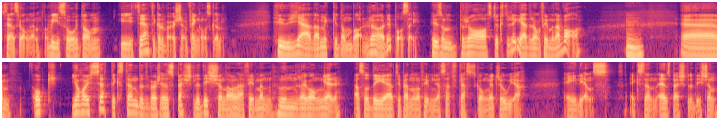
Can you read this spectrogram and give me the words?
senaste gången och vi såg dem i theatrical version för en gångs skull. Hur jävla mycket de bara rörde på sig. Hur som bra strukturerade de filmerna var. Mm. Uh, och jag har ju sett extended version, eller special edition av den här filmen hundra gånger. Alltså det är typ en av de filmer jag sett flest gånger tror jag. Aliens, extended, eller special edition.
